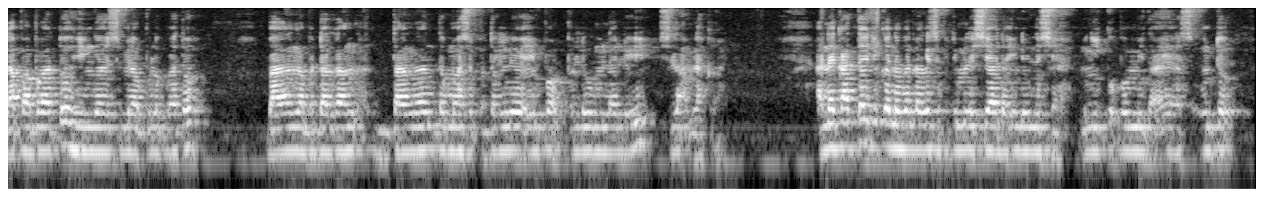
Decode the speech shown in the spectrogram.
8% hingga 90% barangan perdagangan termasuk perdagangan import perlu melalui Selat Melaka. Andai kata jika negara-negara seperti Malaysia dan Indonesia mengikut permintaan AS untuk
